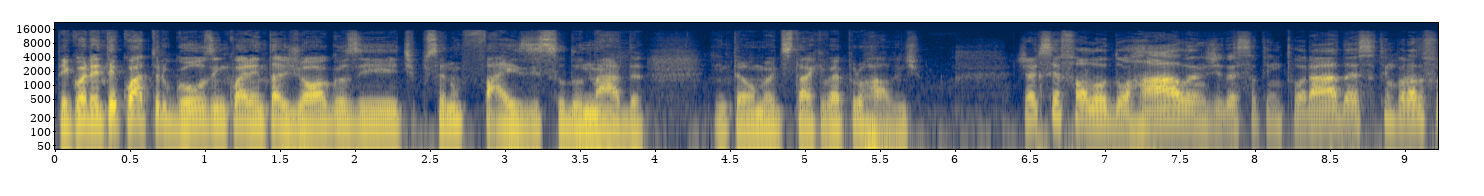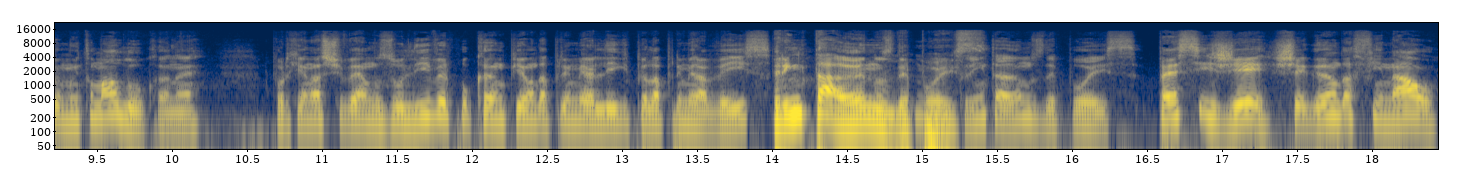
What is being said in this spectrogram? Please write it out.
Tem 44 gols em 40 jogos e, tipo, você não faz isso do nada. Então, meu destaque vai pro Haaland. Já que você falou do Haaland dessa temporada, essa temporada foi muito maluca, né? Porque nós tivemos o Liverpool campeão da Premier League pela primeira vez. 30 anos depois. 30 anos depois. PSG chegando à final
